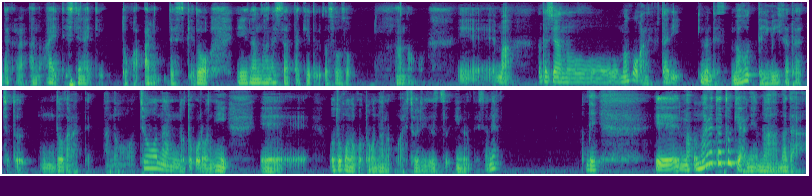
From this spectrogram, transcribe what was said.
だから、あの、あえてしてないというとこあるんですけど、えー、何の話だったっけというと、そうそう。あの、えー、まあ、私、あの、孫がね、二人いるんです。孫っていう言い方、ちょっと、うん、どうかなって。あの、長男のところに、えー、男の子と女の子が一人ずついるんですよね。で、えー、まあ、生まれた時はね、まあ、まだ、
